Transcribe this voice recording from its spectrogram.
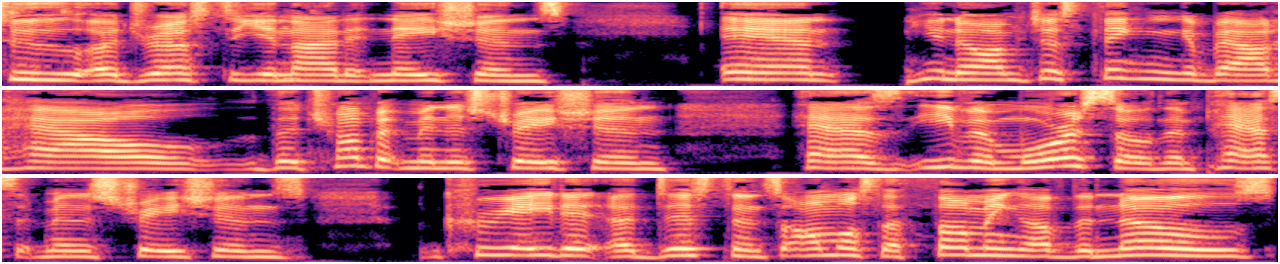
to address the United Nations. And, you know, I'm just thinking about how the Trump administration has even more so than past administrations created a distance, almost a thumbing of the nose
